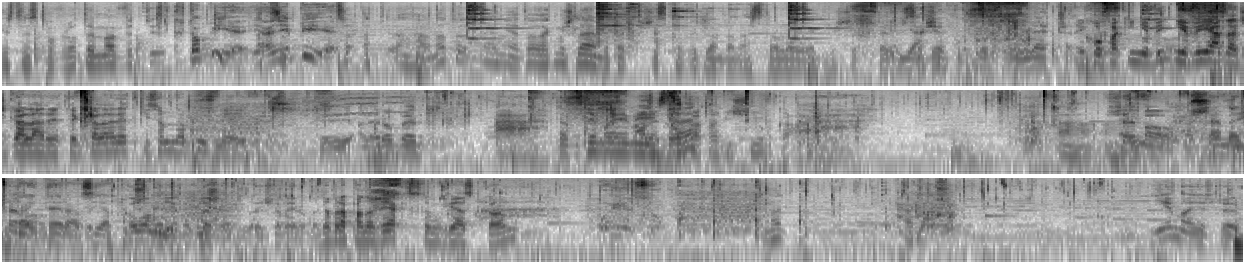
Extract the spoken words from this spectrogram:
Jestem z powrotem, a wy... Ty... Kto pije? Ja A co- nie piję. Co? A, aha, no to no nie, to tak myślałem, bo tak wszystko wygląda na stole, jakbyście tutaj Ja sobie... się po prostu leczę. Ej chłopaki, nie, wy, nie wyjadać galaretek, galaretki są na później. Ty, ale Robert, To gdzie moje Ale miejsce? dobra ta wiśniówka. Aha, aha. Przemo! Przemek, Przemo. daj teraz, ja tu Koło mnie, od lewej, wyszedłem. tutaj, siadaj Robert. Dobra, panowie, jak z tą gwiazdką? No, Nie ma jeszcze ten.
